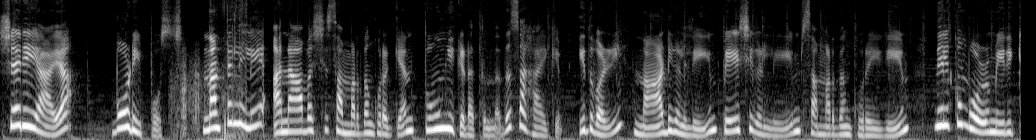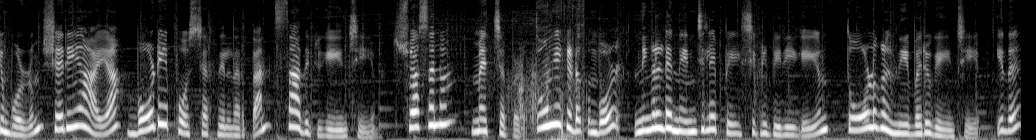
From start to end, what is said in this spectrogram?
ശരിയായ ബോഡി പോസ്റ്റ്. നട്ടലിലെ അനാവശ്യ സമ്മർദ്ദം കുറയ്ക്കാൻ തൂങ്ങിക്കിടക്കുന്നത് സഹായിക്കും. ഇതുവഴി നാടുകളിലെയും പേശികളിലെയും സമ്മർദ്ദം കുറയുകയും നിൽക്കുമ്പോഴും ഇരിക്കുമ്പോഴും ശരിയായ ബോഡി പോസ്ചർ നിലനിർത്താൻ സാധിക്കുകയും ചെയ്യും. ശ്വസനം മെച്ചപ്പെടും. തൂങ്ങിക്കിടക്കുമ്പോൾ നിങ്ങളുടെ നെഞ്ചിലെ പേശികൾ പിരിയുകയും തോളുകൾ നിവരുകയും ചെയ്യും. ഇത്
